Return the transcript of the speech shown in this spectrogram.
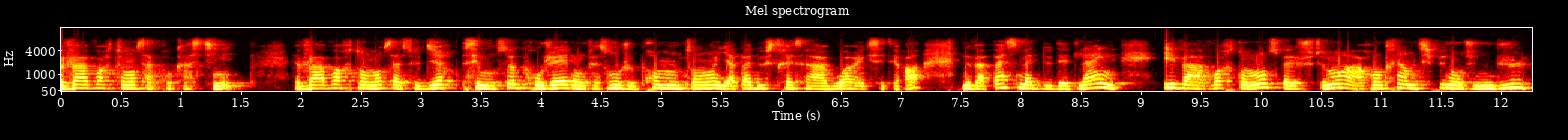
va avoir tendance à procrastiner, va avoir tendance à se dire c'est mon seul projet, donc de toute façon je prends mon temps, il n'y a pas de stress à avoir, etc. Ne va pas se mettre de deadline et va avoir tendance bah, justement à rentrer un petit peu dans une bulle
